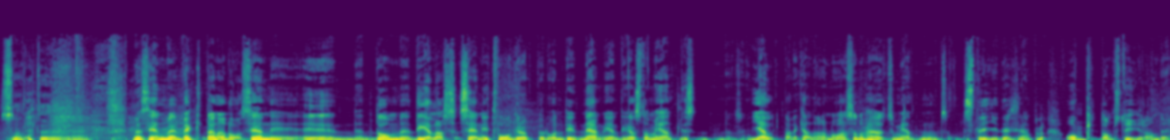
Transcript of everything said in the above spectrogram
Så att, eh, men sen med väktarna då, sen, eh, de delas sen i två grupper. Då, nämligen dels de egentligen hjälpare kallar de då, alltså de här som egentligen strider till exempel och de styrande.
